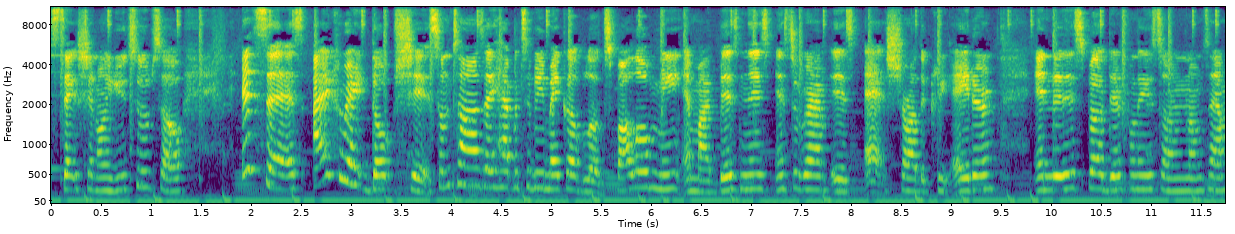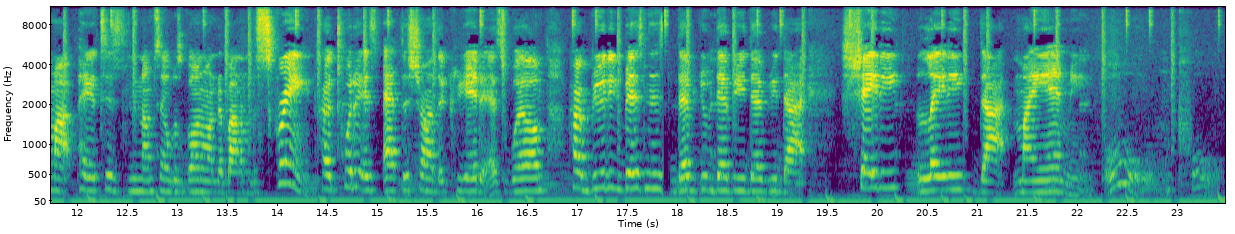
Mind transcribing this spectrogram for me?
section on YouTube, so it says, I create dope shit. Sometimes they happen to be makeup looks. Follow me and my business. Instagram is at Shar the Creator. And it is spelled differently, so you know what I'm saying? I might pay attention, you know what I'm saying, what's going on at the bottom of the screen. Her Twitter is at the Shar the Creator as well. Her beauty business, www shadylady.miami. Ooh, cool.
